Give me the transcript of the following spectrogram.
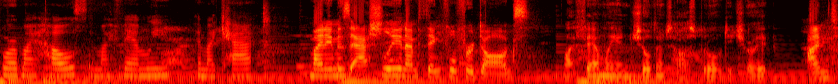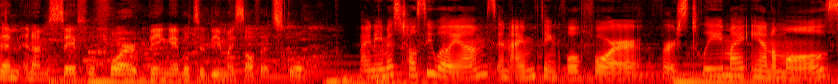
for my house and my family and my cat. My name is Ashley, and I'm thankful for dogs. My family and Children's Hospital of Detroit. I'm Tim, and I'm thankful for being able to be myself at school. My name is Chelsea Williams, and I'm thankful for firstly my animals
